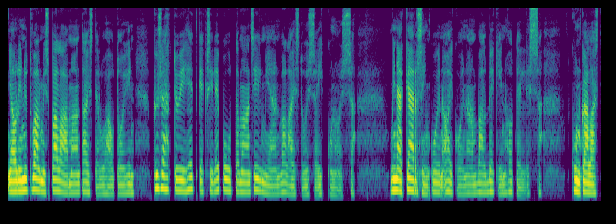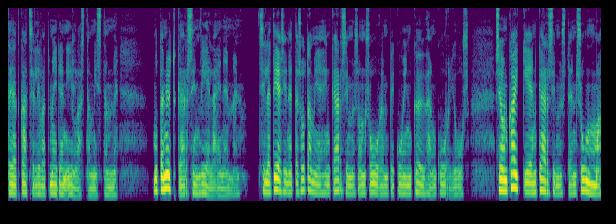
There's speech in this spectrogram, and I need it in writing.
ja oli nyt valmis palaamaan taisteluhautoihin, pysähtyi hetkeksi lepuuttamaan silmiään valaistuissa ikkunoissa. Minä kärsin kuin aikoinaan Balbekin hotellissa, kun kalastajat katselivat meidän illastamistamme, mutta nyt kärsin vielä enemmän sillä tiesin, että sotamiehen kärsimys on suurempi kuin köyhän kurjuus. Se on kaikkien kärsimysten summa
